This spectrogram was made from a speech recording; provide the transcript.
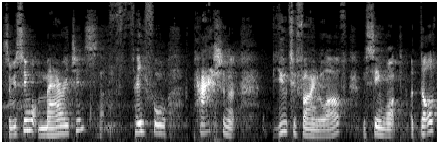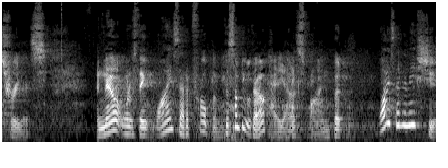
So we've seen what marriage is that faithful, passionate beautifying love. We've seen what adultery is. And now I want to think, why is that a problem? Because some people go, okay, yeah, that's fine, but why is that an issue?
